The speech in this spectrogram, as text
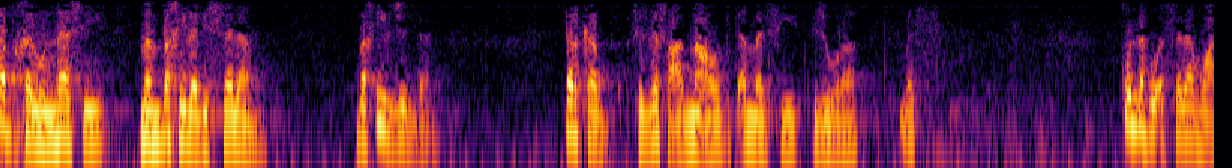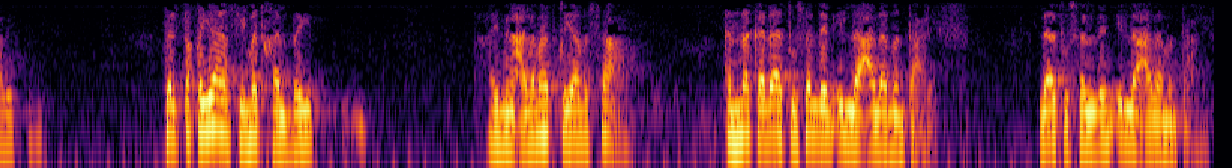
أبخل الناس من بخل بالسلام. بخيل جدا. تركب في المصعد معه بتأمل فيك بجوراك بس. قل له السلام عليكم. تلتقيان في مدخل بيت. هي من علامات قيام الساعة. أنك لا تسلم إلا على من تعرف. لا تسلم إلا على من تعرف.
